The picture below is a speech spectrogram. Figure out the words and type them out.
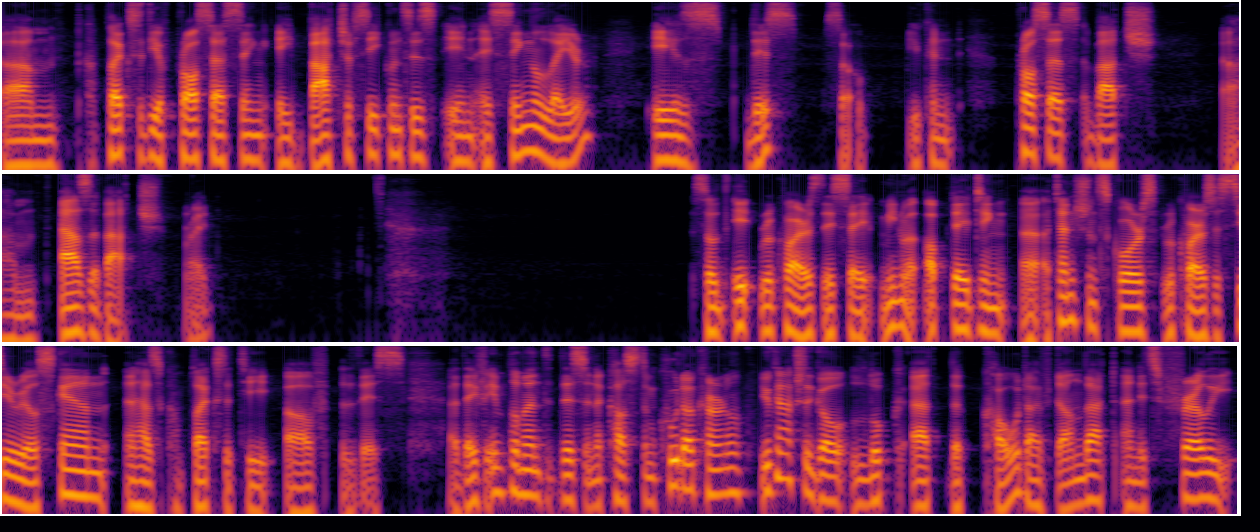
Um, complexity of processing a batch of sequences in a single layer is this. So you can process a batch um, as a batch, right? So it requires, they say, meanwhile, updating uh, attention scores requires a serial scan and has a complexity of this. Uh, they've implemented this in a custom CUDA kernel. You can actually go look at the code. I've done that, and it's fairly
